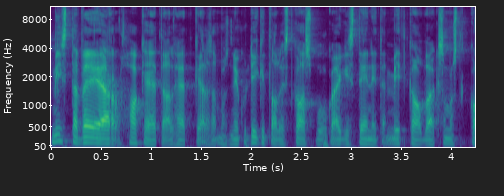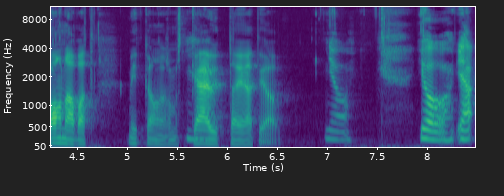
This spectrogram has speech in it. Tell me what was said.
mistä VR hakee tällä hetkellä semmoista niin digitaalista kasvua kaikista eniten? Mitkä on vaikka semmoista kanavat, mitkä on semmoista mm. käyttäjät? Ja... Joo, Joo ja,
